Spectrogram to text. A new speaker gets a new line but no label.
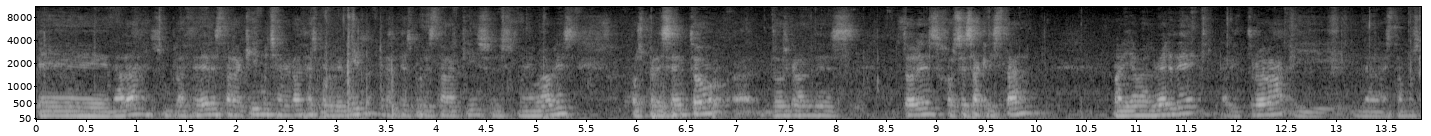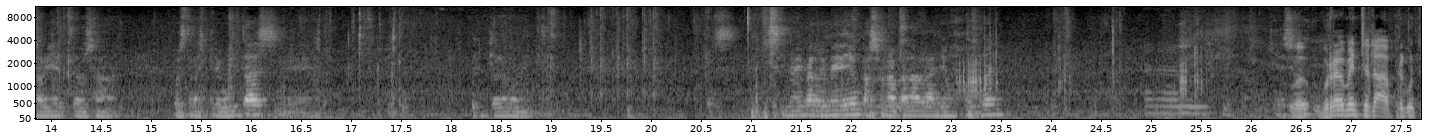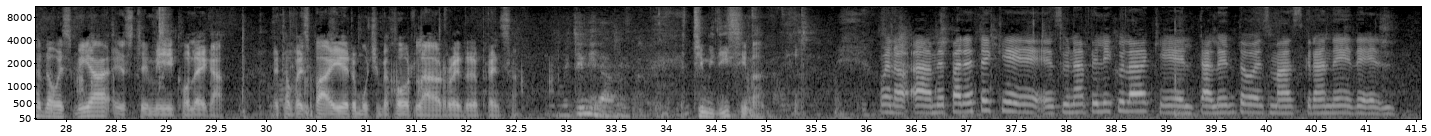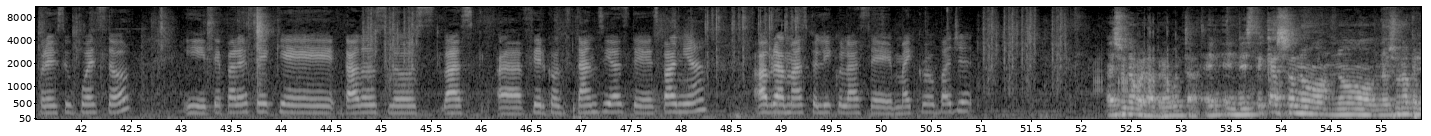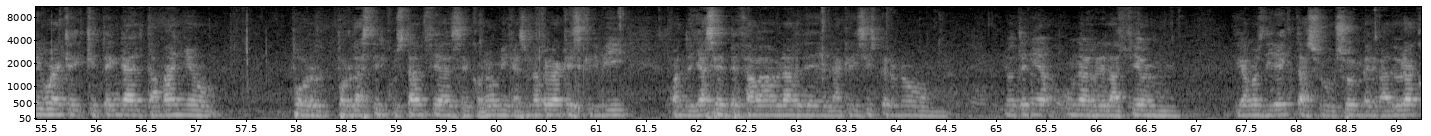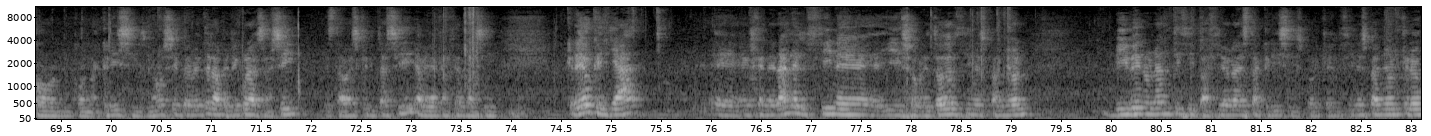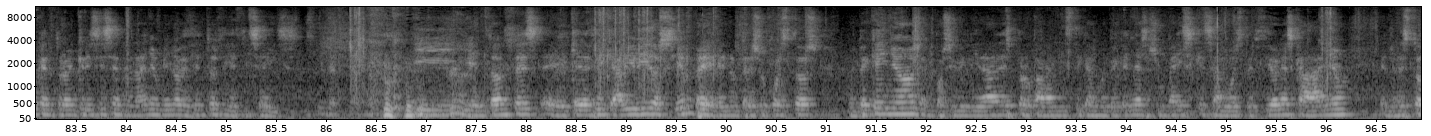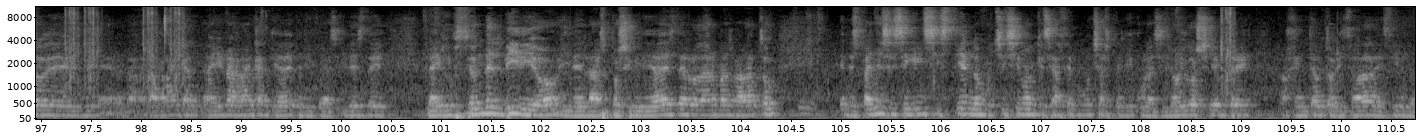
Eh, nada, es un placer estar aquí, muchas gracias por venir, gracias por estar aquí, sois muy amables. Os presento a dos grandes actores, José Sacristán, María Valverde, David Trueba y, y nada, estamos abiertos a vuestras preguntas eh, en todo momento. Pues, si no hay más remedio, paso la palabra a John Horwell. ¿Quieres un-
Realmente la pregunta no es mía, es de mi colega. Entonces va a ir mucho mejor la rueda de prensa.
Muy tímida.
Timidísima.
Bueno, ah, me parece que es una película que el talento es más grande del presupuesto y te parece que dados los, las ah, circunstancias de España habrá más películas de micro budget.
Es una buena pregunta. En, en este caso no, no, no es una película que, que tenga el tamaño por, por las circunstancias económicas. Una película que escribí cuando ya se empezaba a hablar de la crisis, pero no, no tenía una relación, digamos, directa, su, su envergadura con, con la crisis. ¿no? Simplemente la película es así, estaba escrita así, había que hacerla así. Creo que ya, eh, en general, el cine y sobre todo el cine español vive en una anticipación a esta crisis, porque el cine español creo que entró en crisis en el año 1916. Y, y entonces eh, quiere decir que ha vivido siempre en presupuestos muy pequeños, en posibilidades propagandísticas muy pequeñas. Es un país que, salvo excepciones, cada año el resto de, hay una gran cantidad de películas. Y desde la irrupción del vídeo y de las posibilidades de rodar más barato, en España se sigue insistiendo muchísimo en que se hacen muchas películas y lo oigo siempre a gente autorizada decirlo.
